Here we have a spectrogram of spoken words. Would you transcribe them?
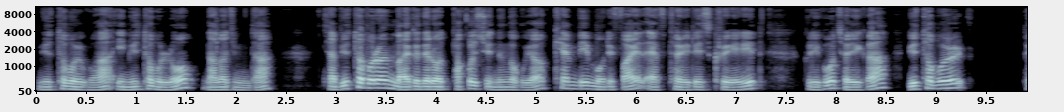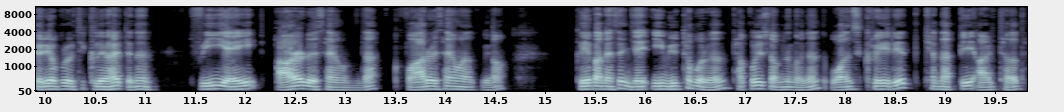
뮤터블과 이뮤터블로 나눠집니다. 자, 뮤터블은 말 그대로 바꿀 수 있는 거고요. can be modified after it is created. 그리고 저희가 뮤터블 베리어블을 declare 할 때는 var를 사용합니다. var를 사용하고요. 그에 반해서 이제 이 뮤터블은 바꿀 수 없는 거는 once created cannot be altered.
